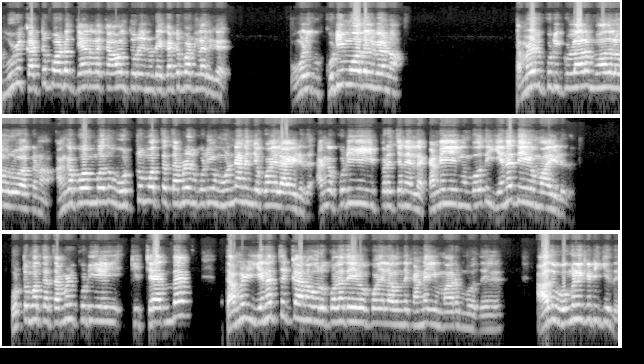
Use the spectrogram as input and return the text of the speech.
முழு கட்டுப்பாடும் கேரள காவல்துறையினுடைய கட்டுப்பாட்டுல இருக்கு. உங்களுக்கு குடிமோதல் வேணும். தமிழர் குடிக்குள்ளால மோதலை உருவாக்கணும். அங்க போகும்போது ஒட்டுமொத்த தமிழர் குடியும் ஒன்னணைஞ்ச கோயில் ஆயிடுது அங்க குடி பிரச்சனை இல்லை. கண்ணகிங்கும் போது இன தெய்வம் ஆயிடுது ஒட்டுமொத்த தமிழ் குடியைக்கு சேர்ந்த தமிழ் இனத்துக்கான ஒரு குலதெய்வ கோயிலா வந்து கண்ணகி மாறும்போது அது உங்களுக்கு இடிக்குது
